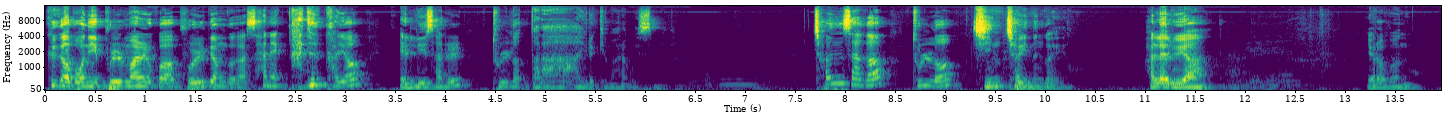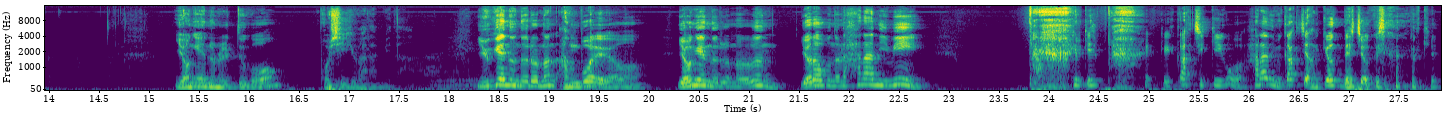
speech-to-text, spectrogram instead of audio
그가 보니 불말과 불병거가 산에 가득하여 엘리사를 둘렀더라 이렇게 말하고 있습니다. 천사가 둘러 진쳐 있는 거예요. 할렐루야. 여러분 영의 눈을 뜨고 보시기 바랍니다. 육의 눈으로는 안 보여요. 영의 눈으로는 여러분을 하나님이 팍 이렇게 팍 이렇게 깍지 끼고 하나님이 깍지 안 껴도 되죠. 그냥 이렇게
